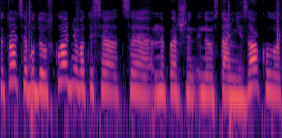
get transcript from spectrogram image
Ситуація буде ускладнюватися. Це не перший і не останній заколот.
